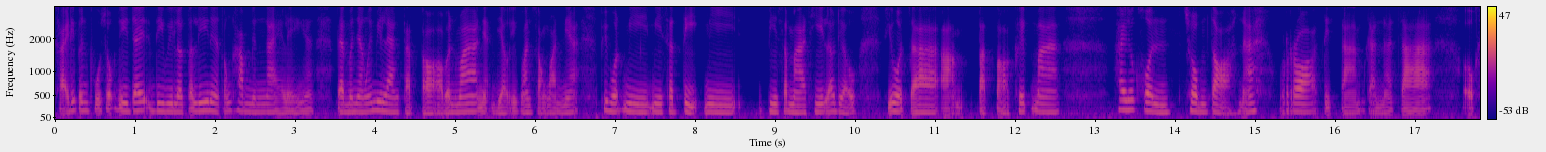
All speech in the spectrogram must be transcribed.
ใครที่เป็นผู้โชคดีได้ดีวีลอตเตอรี่เนี่ยต้องทำยังไงอะไรอย่างเงี้ยแต่มันยังไม่มีแรงตัดต่อเอาเป็นว่าเนี่ยเดี๋ยวอีกวันสองวันเนี้ยพี่มดมีมีสติมีมีสมาธิแล้วเดี๋ยวพี่มดจะตัดต่อคลิปมา ให้ทุกคนชมต่อนะ รอติดตามกันนะจ๊ะ โอเค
